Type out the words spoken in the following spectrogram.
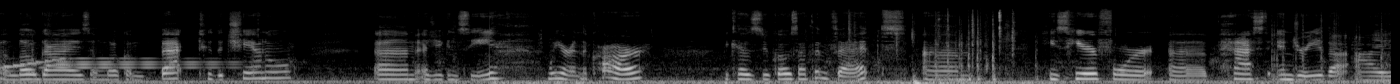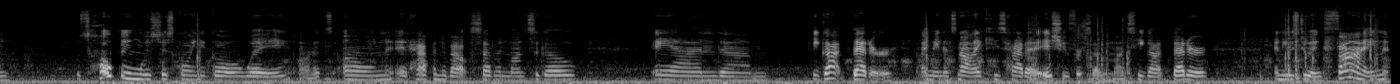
hello guys and welcome back to the channel. Um, as you can see we are in the car because Zuko's at the vet. Um, he's here for a past injury that I was hoping was just going to go away on its own. It happened about seven months ago and um, he got better. I mean it's not like he's had an issue for seven months. He got better and he was doing fine,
